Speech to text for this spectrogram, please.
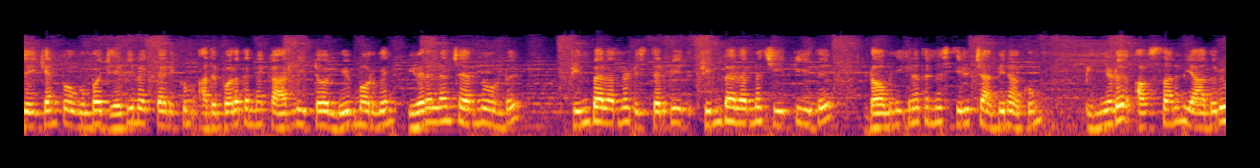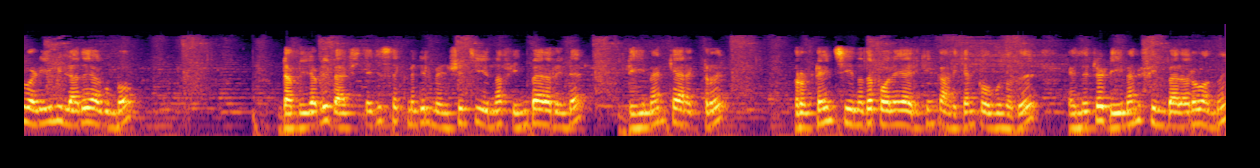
ജയിക്കാൻ പോകുമ്പോൾ ജെ ഡി മെക്കാനിക്കും അതുപോലെ തന്നെ കാർലിറ്റോ ലീവ് മോർഗൻ ഇവരെല്ലാം ചേർന്നുകൊണ്ട് ഫിൻ ബാലറിനെ ഡിസ്റ്റർബ് ചെയ്ത് ഫിൻ ബാലറിനെ ചീറ്റ് ചെയ്ത് ഡൊമിനിക്കിനെ തന്നെ സ്റ്റിൽ ചാമ്പ്യൻ ആക്കും. പിന്നീട് അവസാനം യാതൊരു വഴിയും ഇല്ലാതെയാകുമ്പോൾ ഡബ്ല്യു ഡബ്ല്യു ബാക്ക് സ്റ്റേജ് സെഗ്മെന്റിൽ മെൻഷൻ ചെയ്യുന്ന ഫിൻ ബാലറിന്റെ ഡിമാൻ ക്യാരക്ടർ റിട്ടേൺ ചെയ്യുന്നത് പോലെയായിരിക്കും കാണിക്കാൻ പോകുന്നത്. എന്നിട്ട് ഡിമാൻ ഫിൻ ബാലർ വന്ന്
